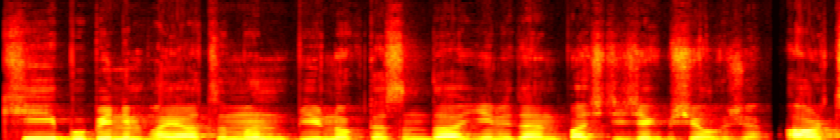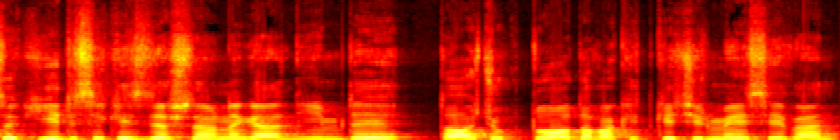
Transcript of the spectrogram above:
ki bu benim hayatımın bir noktasında yeniden başlayacak bir şey olacak. Artık 7-8 yaşlarına geldiğimde daha çok doğada vakit geçirmeyi seven,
